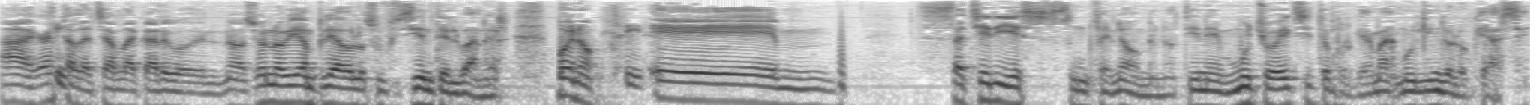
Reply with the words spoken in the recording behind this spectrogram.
Ah, acá Sí. está la charla a cargo del... No, yo no había empleado lo suficiente el banner. Bueno, Sí. eh, Sacheri es un fenómeno, tiene mucho éxito porque además es muy lindo lo que hace.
